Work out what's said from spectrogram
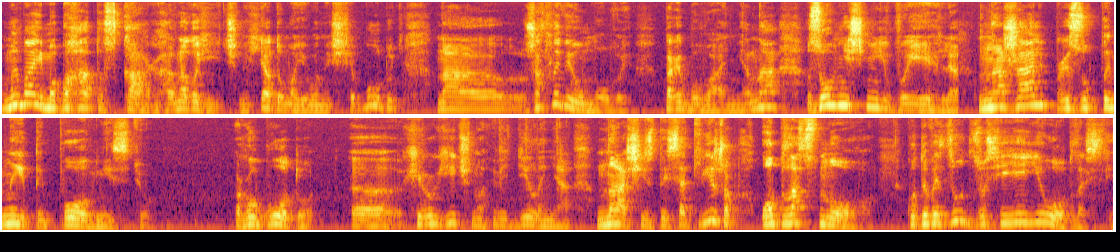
Ми маємо багато скарг аналогічних. Я думаю, вони ще будуть на жахливі умови перебування, на зовнішній вигляд. На жаль, призупинити повністю роботу е, хірургічного відділення на 60 ліжок обласного Куди везуть з усієї області,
